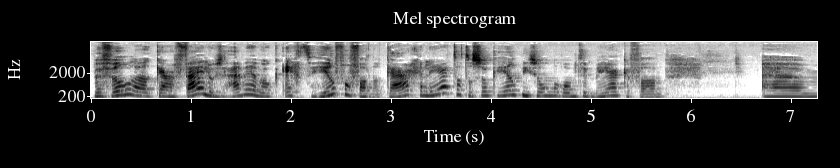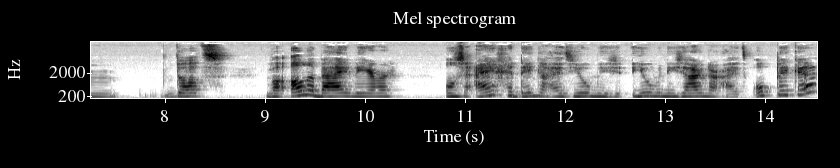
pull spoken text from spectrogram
We vulden elkaar feilloos aan. We hebben ook echt heel veel van elkaar geleerd. Dat was ook heel bijzonder om te merken van um, dat we allebei weer onze eigen dingen uit human design eruit oppikken.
